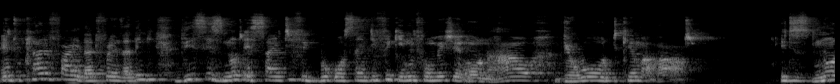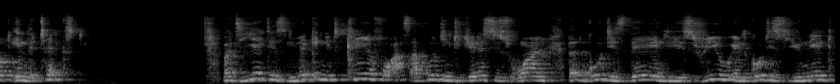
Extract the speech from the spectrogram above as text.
And to clarify that, friends, I think this is not a scientific book or scientific information on how the world came about. It is not in the text. But yet it is making it clear for us according to Genesis 1 that God is there and He is real and God is unique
